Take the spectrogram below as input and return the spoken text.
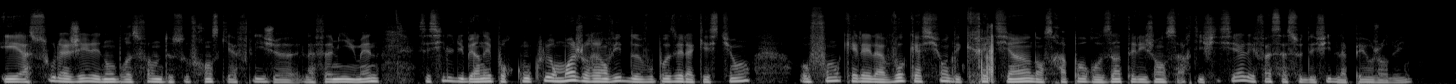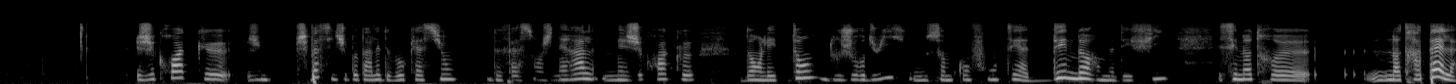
et à soulager les nombreuses formes de souffrance qui affligent euh, la famille humaine. Cécile Dubernet, pour conclure, moi j'aurais envie de vous poser la question, au fond, quelle est la vocation des chrétiens dans ce rapport aux intelligences artificielles et face à ce défi de la paix aujourd'hui? Je crois que, je ne sais pas si je peux parler de vocation de façon générale, mais je crois que dans les temps d'aujourd'hui, nous sommes confrontés à d'énormes défis. C'est notre, notre appel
